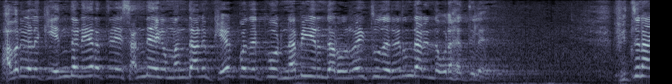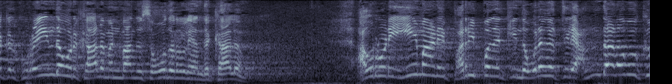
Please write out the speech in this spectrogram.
அவர்களுக்கு எந்த நேரத்திலே சந்தேகம் வந்தாலும் கேட்பதற்கு ஒரு நபி இருந்தார் ஒரு தூதர் இருந்தார் இந்த உலகத்திலே. ஃபித்னாக்கள் குறைந்த ஒரு காலம் என்பாந்த சகோதரர்களே அந்த காலம். அவருடைய ஈமானை பறிப்பதற்கு இந்த உலகத்திலே அந்த அளவுக்கு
